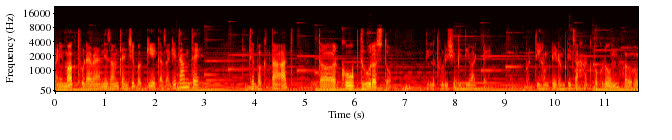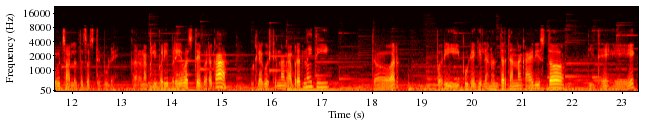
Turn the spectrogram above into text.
आणि मग थोड्या वेळाने जाऊन त्यांची बग्गी एका जागी थांबते. तिथे बघतात तर खूप धूर असतो. तिला थोडीशी भीती वाटते. पण ती हमटी डमटीचा हात पकडून हळूहळू चालतच असते पुढे. कारण आपली परी ब्रेव असते बरं का? कुठल्या गोष्टींना घाबरत नाही ती. तर परी पुढे गेल्यानंतर त्यांना काय दिसतं? तिथे एक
